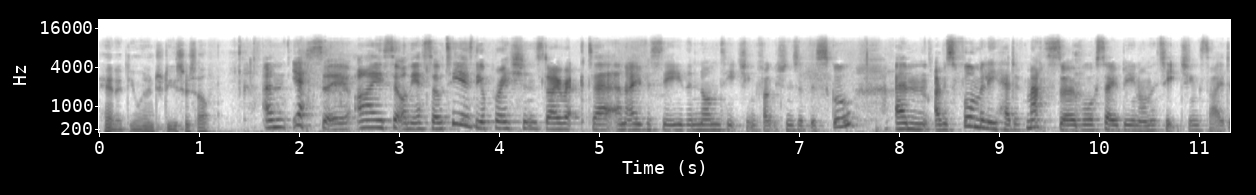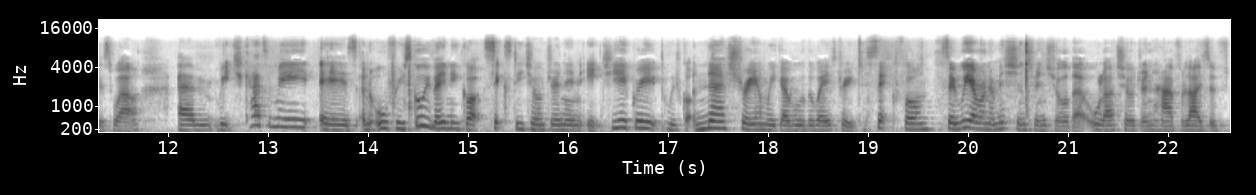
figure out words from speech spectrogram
Hannah, do you want to introduce yourself? Um, yes, so I sit on the SLT as the operations director and oversee the non teaching functions of the school. Um, I was formerly head of maths, so I've also been on the teaching side as well. Um, Reach Academy is an all free school. We've only got 60 children in each year group. We've got a nursery and we go all the way through to sixth form. So we are on a mission to ensure that all our children have lives of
